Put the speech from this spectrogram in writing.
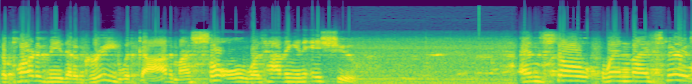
the part of me that agreed with God, and my soul was having an issue. And so when my spirit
